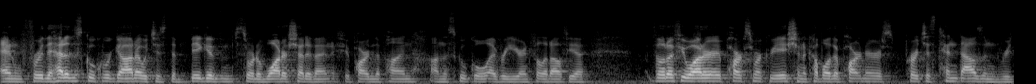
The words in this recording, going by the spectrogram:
And for the head of the Schuylkill Regatta, which is the big sort of watershed event, if you pardon the pun, on the Schuylkill every year in Philadelphia, Philadelphia Water, Parks and Recreation, a couple other partners purchased 10,000 re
